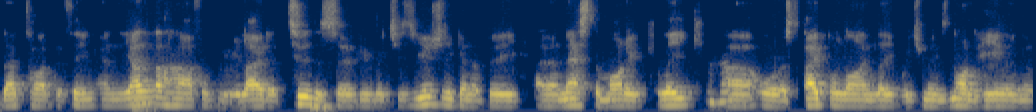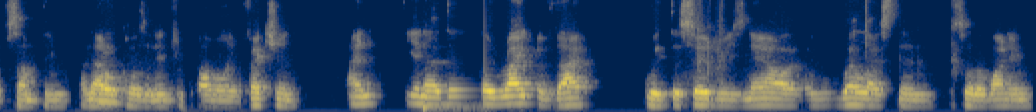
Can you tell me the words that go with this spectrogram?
that type of thing. And the other half will be related to the surgery, which is usually going to be an anastomotic leak mm-hmm. uh, or a staple line leak, which means non healing of something, and that'll mm-hmm. cause an intra-abdominal infection. And, you know, the, the rate of that with the surgeries now well less than sort of one in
